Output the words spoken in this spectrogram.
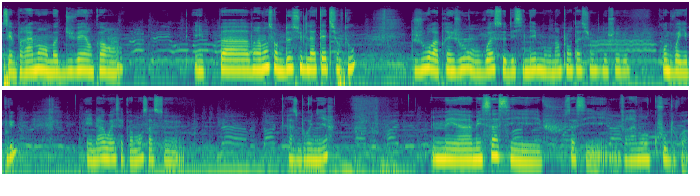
C'est vraiment en mode duvet encore. Hein. Et pas vraiment sur le dessus de la tête, surtout. Jour après jour, on voit se dessiner mon implantation de cheveux qu'on ne voyait plus. Et là, ouais, ça commence à se brunir. Mais, euh, ça, c'est, vraiment cool, quoi.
